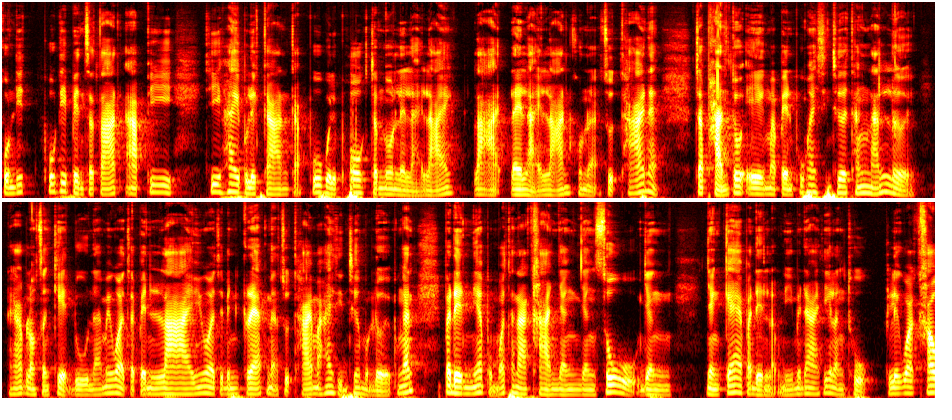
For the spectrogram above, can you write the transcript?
คนที่พวกที่เป็นสตาร์ทอัพที่ที่ให้บริการกับผู้บริโภคจำนวนหลายๆล้านหลายๆล้านคนอะสุดท้ายเนี่ยจะผันตัวเองมาเป็นผู้ให้สินเชื่อทั้งนั้นเลย นะครับลองสังเกตดูนะไม่ว่าจะเป็น Line ไม่ว่าจะเป็น Grab เนี่ยสุดท้ายมาให้สินเชื่อหมดเลย เพราะงั้นประเด็นนี้ผมว่าธนาคารยังยังสู้ยังยังแก้ประเด็นเหล่านี้ไม่ได้ที่กำลังถูก เรียกว่าเข้า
